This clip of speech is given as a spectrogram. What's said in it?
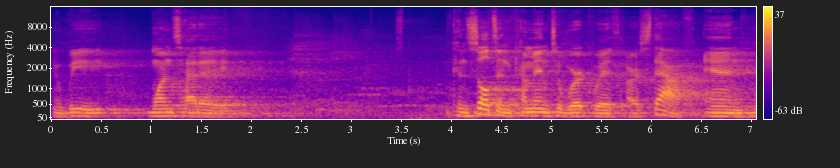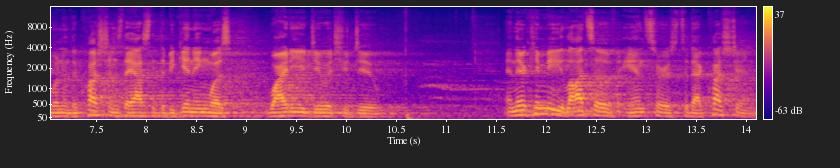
And we once had a consultant come in to work with our staff, and one of the questions they asked at the beginning was, Why do you do what you do? And there can be lots of answers to that question.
